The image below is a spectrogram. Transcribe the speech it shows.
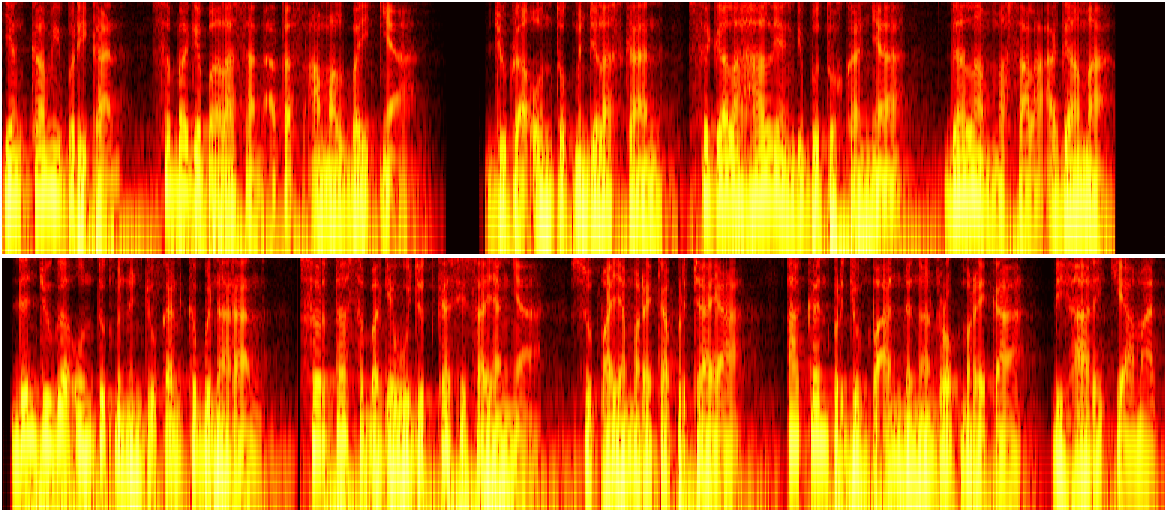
yang kami berikan sebagai balasan atas amal baiknya juga untuk menjelaskan segala hal yang dibutuhkannya dalam masalah agama, dan juga untuk menunjukkan kebenaran serta sebagai wujud kasih sayangnya, supaya mereka percaya akan perjumpaan dengan Rob mereka di hari kiamat.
